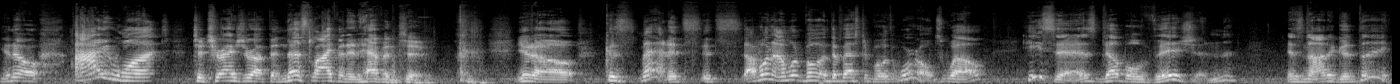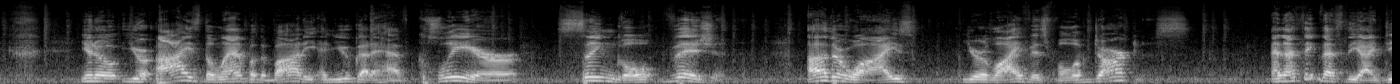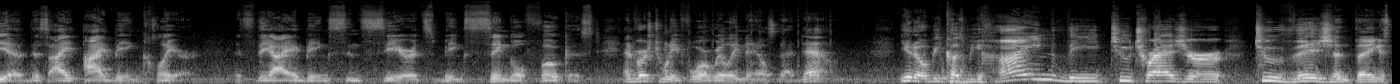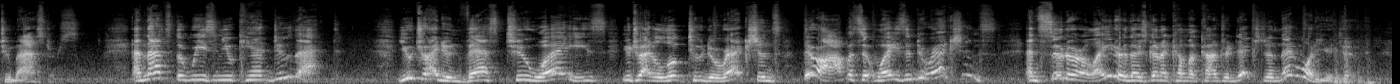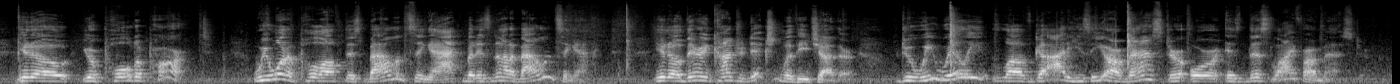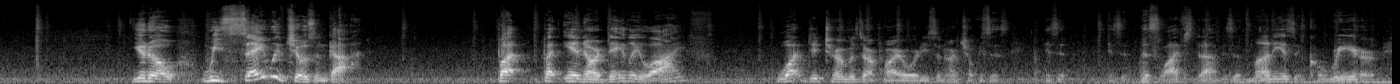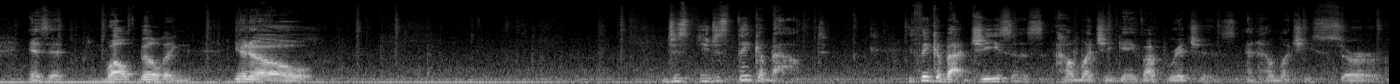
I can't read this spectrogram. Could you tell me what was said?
you know i want to treasure up in this life and in heaven too you know because man it's it's i want i want both, the best of both worlds well he says double vision is not a good thing you know your eyes the lamp of the body and you've got to have clear single vision otherwise your life is full of darkness. And I think that's the idea of this eye, eye being clear. It's the eye being sincere, it's being single focused. And verse 24 really nails that down. You know, because behind the two treasure, two vision thing is two masters. And that's the reason you can't do that. You try to invest two ways, you try to look two directions, they're opposite ways and directions. And sooner or later, there's going to come a contradiction, and then what do you do? You know, you're pulled apart. We want to pull off this balancing act, but it's not a balancing act. You know, they're in contradiction with each other. Do we really love God? Is He our master, or is this life our master? You know, we say we've chosen God, but but in our daily life, what determines our priorities and our choices? Is it is it this life stuff? Is it money? Is it career? Is it wealth building? You know, just you just think about you think about Jesus, how much he gave up riches and how much he served.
